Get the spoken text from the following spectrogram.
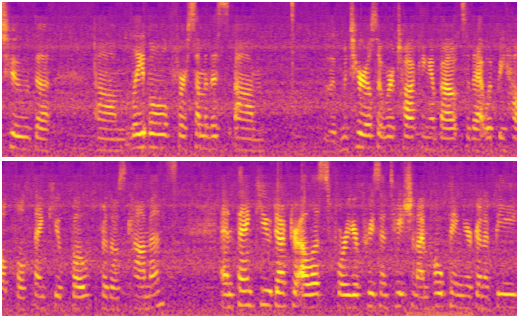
to the um, label for some of this um, the materials that we're talking about, so that would be helpful. Thank you both for those comments. And thank you, Dr. Ellis, for your presentation. I'm hoping you're going to be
